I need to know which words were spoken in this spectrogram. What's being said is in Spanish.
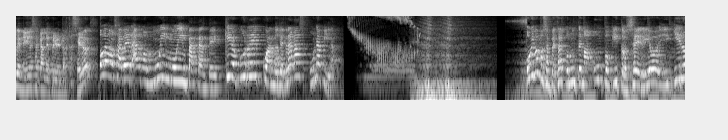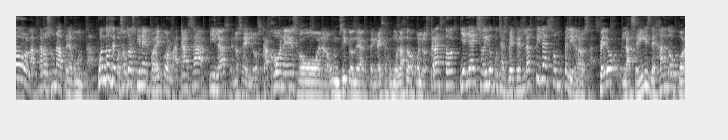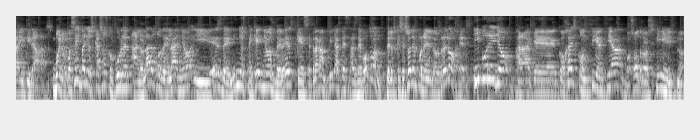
bienvenidos a canal de experimentos caseros Hoy vamos a ver algo muy muy impactante ¿Qué ocurre cuando te tragas una pila? Hoy vamos a empezar con un tema un poquito serio y quiero lanzaros una pregunta. ¿Cuántos de vosotros tienen por ahí por la casa pilas, no sé, en los cajones o en algún sitio donde tengáis acumulados pues los trastos y hayáis oído muchas veces las pilas son peligrosas, pero las seguís dejando por ahí tiradas? Bueno, pues hay varios casos que ocurren a lo largo del año y es de niños pequeños, bebés, que se tragan pilas de estas de botón, de los que se suelen poner en los relojes. Y por ello, para que cojáis conciencia, vosotros y nosotros,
